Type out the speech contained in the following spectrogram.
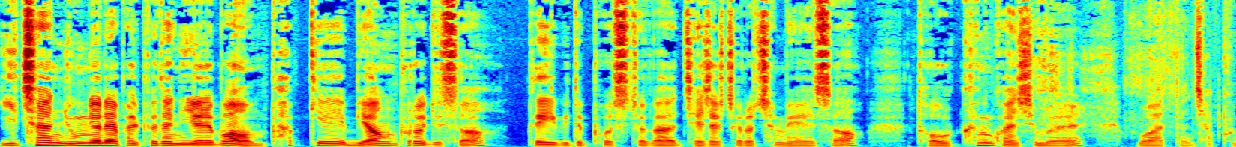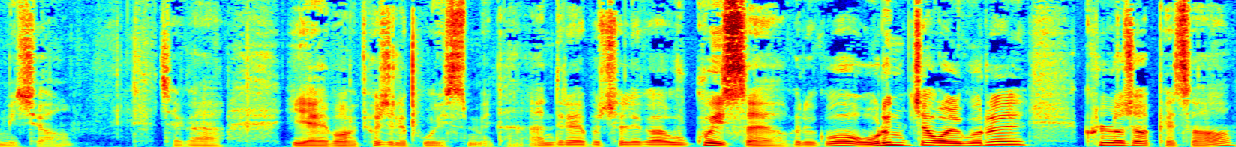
2006년에 발표된 이 앨범 팝계의 명 프로듀서 데이비드 포스터가 제작자로 참여해서 더욱 큰 관심을 모았던 작품이죠. 제가 이 앨범의 표지를 보고 있습니다. 안드레아 보첼리가 웃고 있어요. 그리고 오른쪽 얼굴을 클로즈업해서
